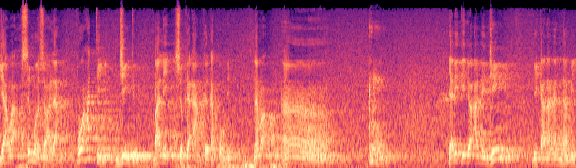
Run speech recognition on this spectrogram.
jawab semua soalan. Puas hati jin tu. Balik sukaan ke kampung dia. Nampak? Ha. jadi tidak ada jin di kalangan nabi.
